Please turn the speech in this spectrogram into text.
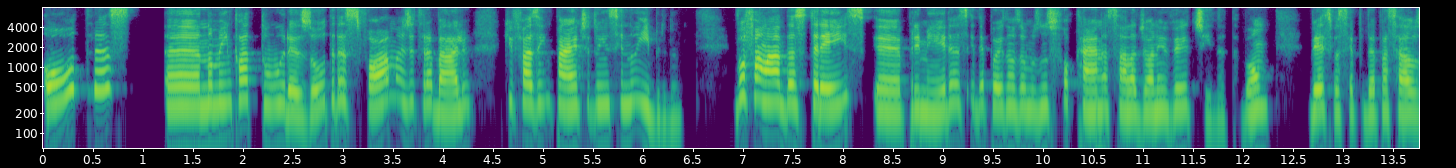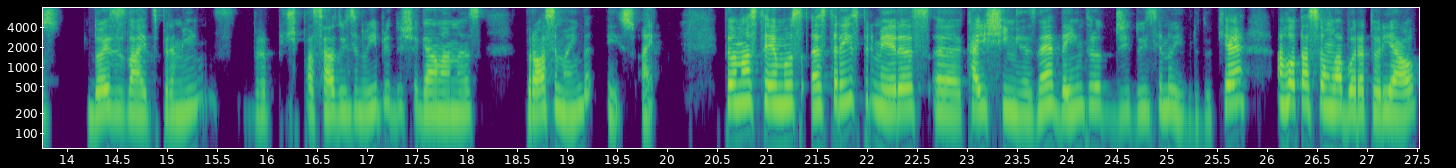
outras uh, nomenclaturas, outras formas de trabalho que fazem parte do ensino híbrido. Vou falar das três é, primeiras e depois nós vamos nos focar na sala de aula invertida, tá bom? Vê se você puder passar os dois slides para mim, para passar do ensino híbrido e chegar lá nas próximas ainda. Isso, aí. Então, nós temos as três primeiras uh, caixinhas, né, dentro de, do ensino híbrido, que é a rotação laboratorial,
